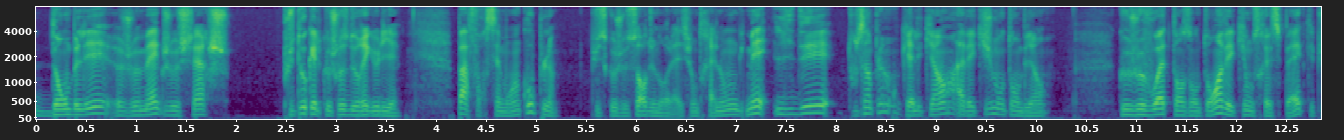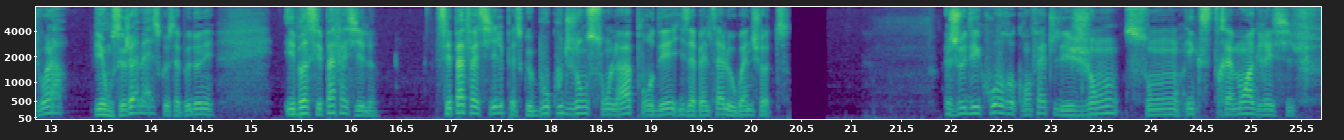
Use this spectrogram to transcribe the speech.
d'emblée, je mets que je cherche plutôt quelque chose de régulier. Pas forcément un couple, puisque je sors d'une relation très longue, mais l'idée, tout simplement, quelqu'un avec qui je m'entends bien, que je vois de temps en temps, avec qui on se respecte, et puis voilà. Et on sait jamais ce que ça peut donner. Et ben c'est pas facile. C'est pas facile parce que beaucoup de gens sont là pour des, ils appellent ça le one shot. Je découvre qu'en fait les gens sont extrêmement agressifs.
